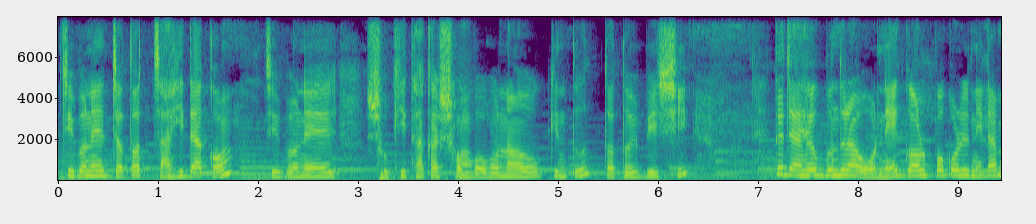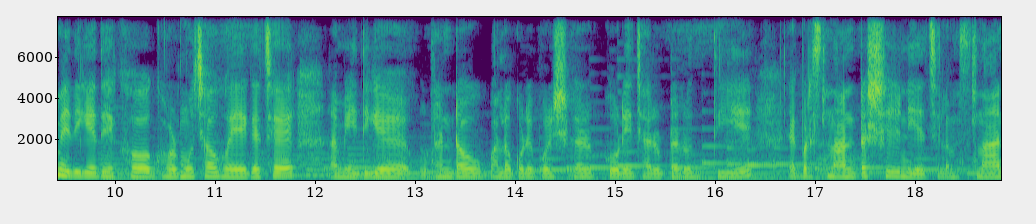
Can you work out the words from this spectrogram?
জীবনে যত চাহিদা কম, জীবনে সুখী থাকার সম্ভাবনাও কিন্তু ততই বেশি। তো যাই হোক বন্ধুরা, অনেক গল্প করে নিলাম। এদিকে দেখো ঘর মোছাও হয়ে গেছে। আমি এদিকে উঠানটাও ভালো করে পরিষ্কার করে ঝাড়ু টাড়ু দিয়ে একবার স্নানটা সেরে নিয়েছিলাম। স্নান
